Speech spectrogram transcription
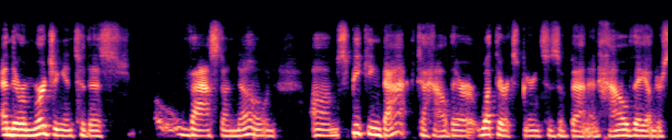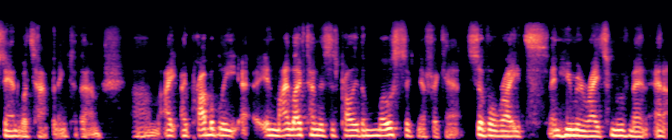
and they're emerging into this oh, vast unknown um, speaking back to how their what their experiences have been and how they understand what's happening to them. Um, I, I, probably uh, in my lifetime this is probably the most significant civil rights and human rights movement and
